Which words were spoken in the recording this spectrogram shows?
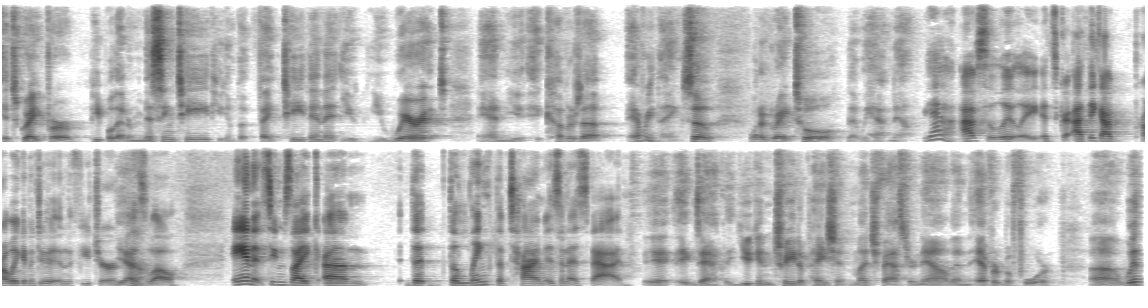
It's great for people that are missing teeth. You can put fake teeth in it. You you wear it, and you, it covers up everything. So what a great tool that we have now. Yeah, absolutely. It's great. I think I'm probably going to do it in the future Yeah. as well. And it seems like um, the the length of time isn't as bad. Exactly. You can treat a patient much faster now than ever before, uh, with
